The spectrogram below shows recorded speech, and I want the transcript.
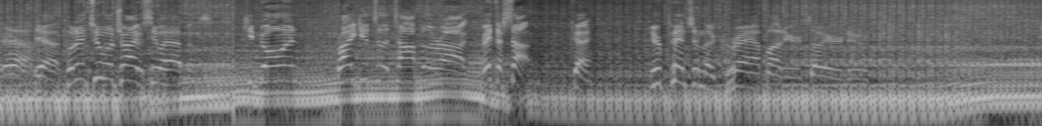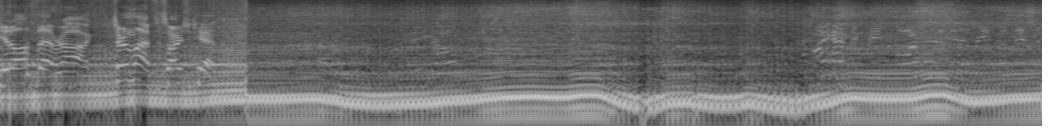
Yeah. Yeah, put it in two wheel drive and see what happens. Keep going. Probably get to the top of the rock. Right there, stop. Okay. You're pinching the crap out of your tire, dude. Get off that rock. Turn left as hard as you can. Might have to creep forward and then reposition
